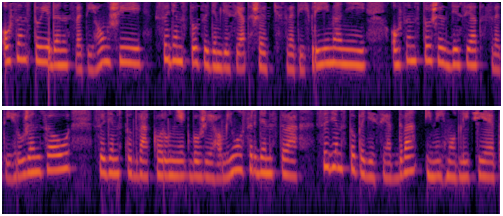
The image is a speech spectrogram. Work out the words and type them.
801 svätých homší, 776 svätých príjmaní, 860 svätých ružencov, 702 koruniek Božieho milosrdenstva, 752 iných modlitieb.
